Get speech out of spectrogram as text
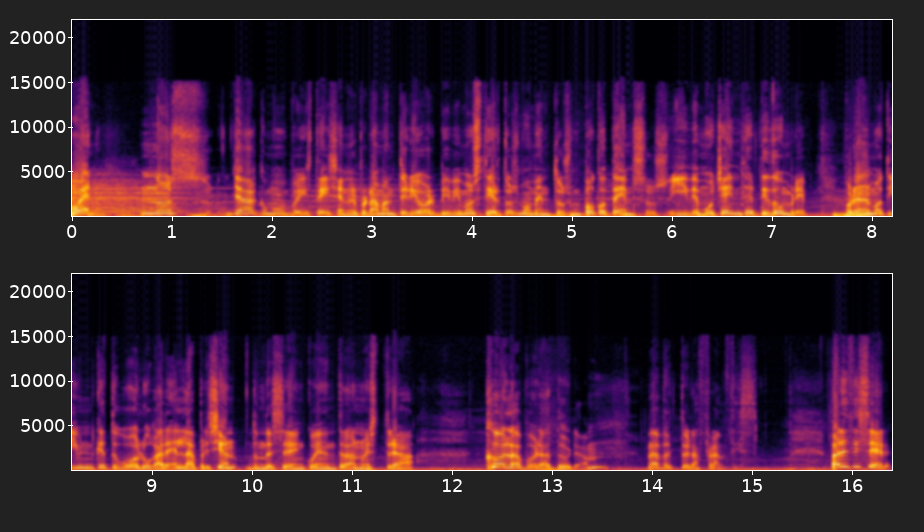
Bueno, nos ya como visteis en el programa anterior, vivimos ciertos momentos un poco tensos y de mucha incertidumbre por el motín que tuvo lugar en la prisión donde se encuentra nuestra colaboradora, la doctora Francis. Parece ser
